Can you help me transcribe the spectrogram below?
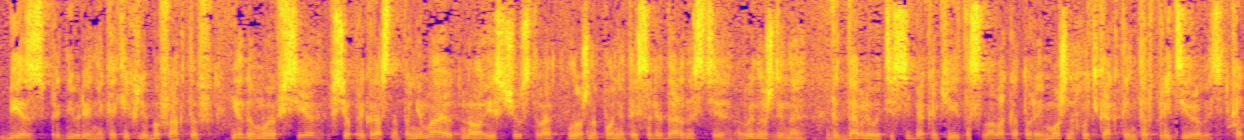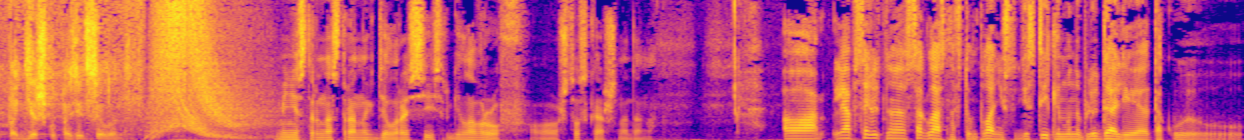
без предъявления каких-либо фактов, я думаю, все все прекрасно понимают, но из чувства ложно понятой солидарности вынуждены выдавливать из себя какие-то слова, которые можно хоть как-то интерпретировать как поддержку позиции Лондона. Министр иностранных дел России Сергей Лавров. Что скажешь на данное? А, я абсолютно согласна в том плане, что действительно мы наблюдали такую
